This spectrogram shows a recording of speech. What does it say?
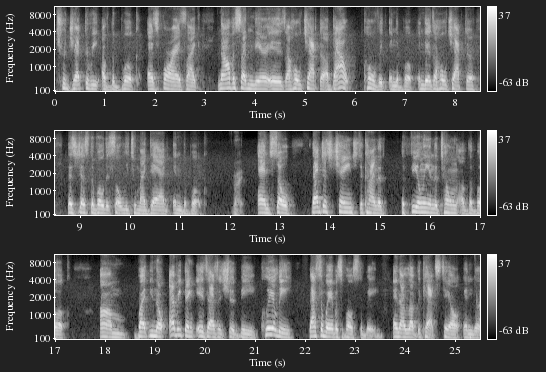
trajectory of the book as far as like now all of a sudden there is a whole chapter about COVID in the book. And there's a whole chapter that's just devoted solely to my dad in the book. Right. And so that just changed the kind of the feeling and the tone of the book. Um, but you know, everything is as it should be. Clearly, that's the way it was supposed to be. And I love the cat's tail in the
